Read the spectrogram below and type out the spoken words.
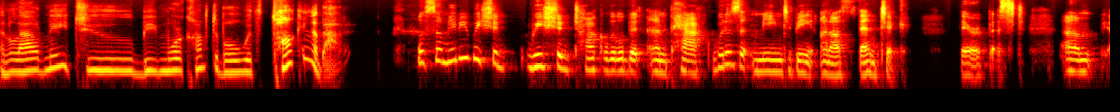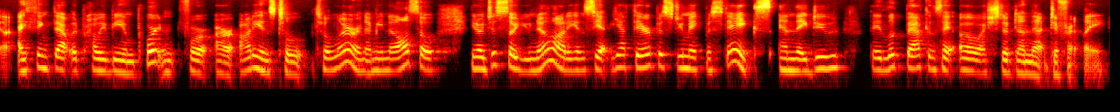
and allowed me to be more comfortable with talking about it. Well, so maybe we should we should talk a little bit unpack what does it mean to be an authentic therapist. Um, I think that would probably be important for our audience to to learn. I mean, also, you know, just so you know, audience, yeah, yeah, therapists do make mistakes, and they do they look back and say, "Oh, I should have done that differently."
